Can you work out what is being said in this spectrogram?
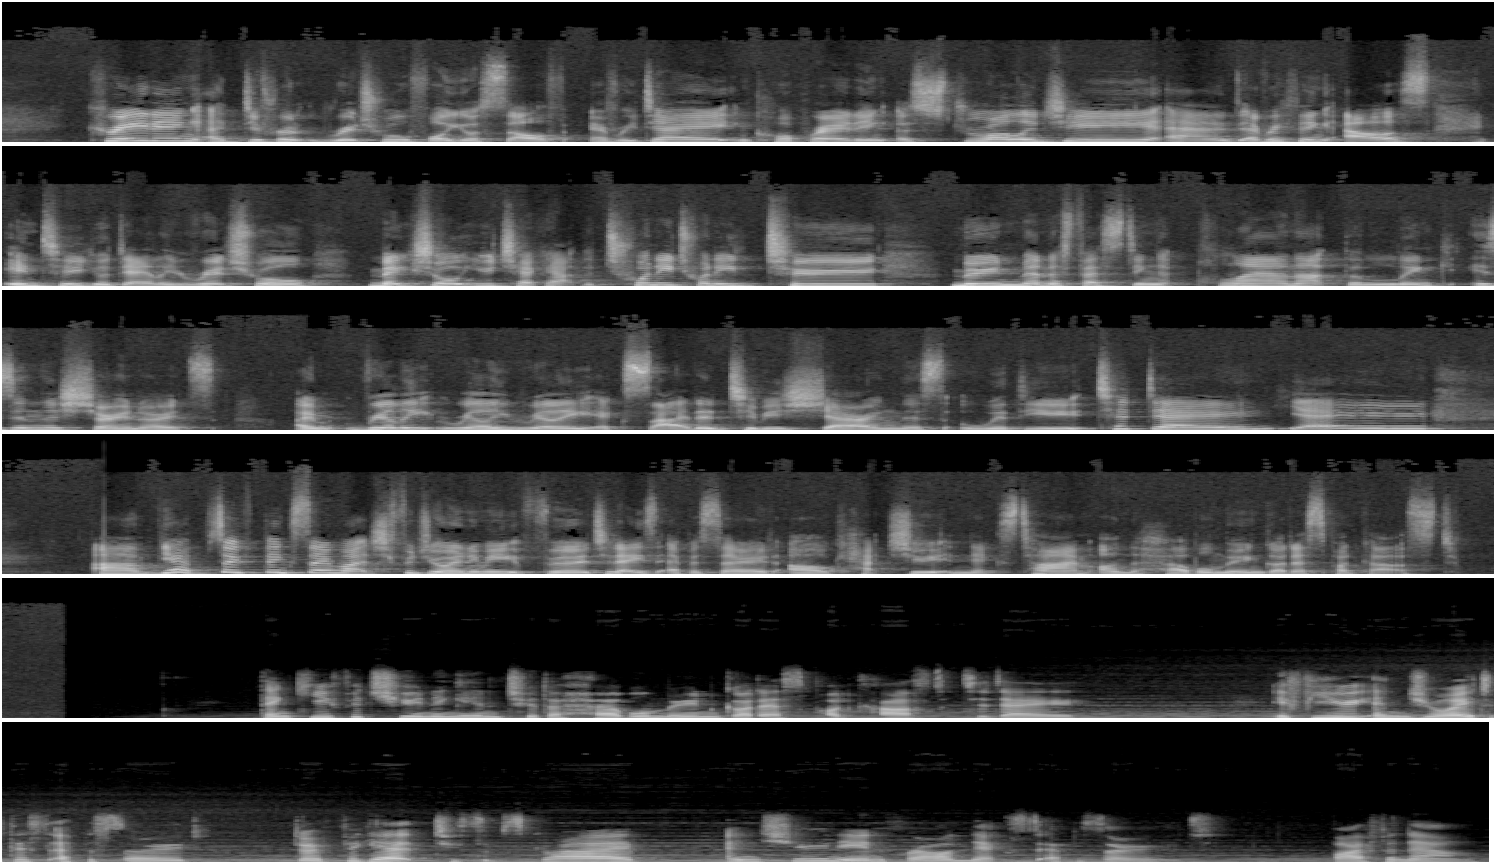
creating a different ritual for yourself every day, incorporating astrology and everything else into your daily ritual, make sure you check out the 2022 Moon Manifesting Planner. The link is in the show notes. I'm really, really, really excited to be sharing this with you today. Yay! Um, yeah, so thanks so much for joining me for today's episode. I'll catch you next time on the Herbal Moon Goddess podcast. Thank you for tuning in to the Herbal Moon Goddess podcast today. If you enjoyed this episode, don't forget to subscribe and tune in for our next episode. Bye for now.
